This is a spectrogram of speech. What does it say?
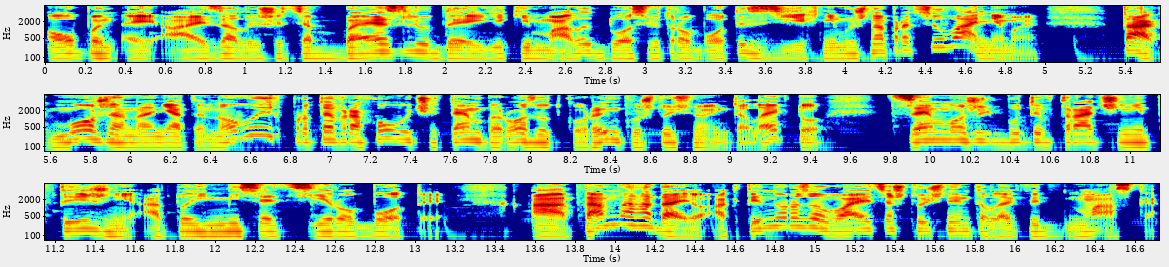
OpenAI залишиться без людей, які мали досвід роботи з їхніми ж напрацюваннями. Так, можна наняти нових, проте, враховуючи темпи розвитку ринку штучного інтелекту, це можуть бути втрачені тижні, а то й місяці роботи. А там нагадаю, активно розвивається штучний інтелект від маска.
